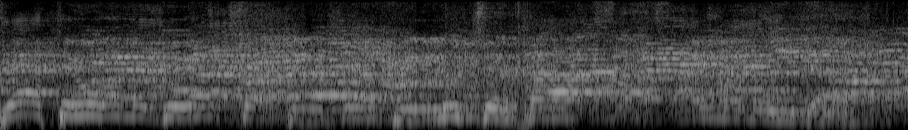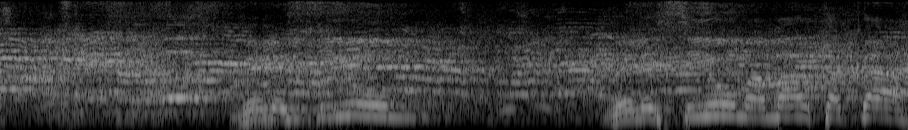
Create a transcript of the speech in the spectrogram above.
זה התיאור המדויק של הפעילות שלך, איימן עודה. ולסיום אמרת כך:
